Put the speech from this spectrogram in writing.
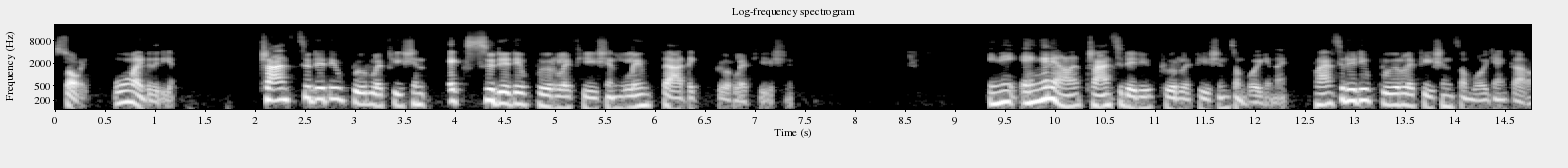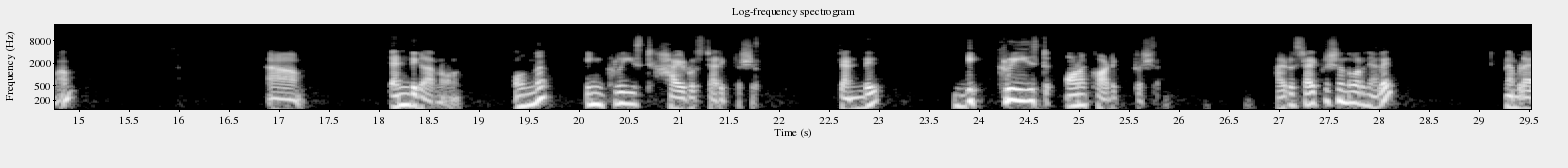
സോറി മൂന്നായിട്ട് തിരിക്കാം. Transudative pleural effusion exudative pleural effusion lymphatic pleural effusion ഇനി എങ്ങനെയാണ് ട്രാൻസിഡേറ്റീവ് പ്ലൂറൽ എഫീഷ്യൻ സംഭവിക്കുന്നത്? ട്രാൻസിഡേറ്റീവ് പ്ലൂറൽ എഫീഷ്യൻ സംഭവിക്കാൻ കാരണം രണ്ട് കാരണമാണ്. ഒന്ന് ഇൻക്രീസ്ഡ് ഹൈഡ്രോസ്റ്റാറ്റിക് പ്രഷർ രണ്ട് decreased oncotic pressure hydrostatic pressure എന്ന് പറഞ്ഞാൽ നമ്മുടെ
